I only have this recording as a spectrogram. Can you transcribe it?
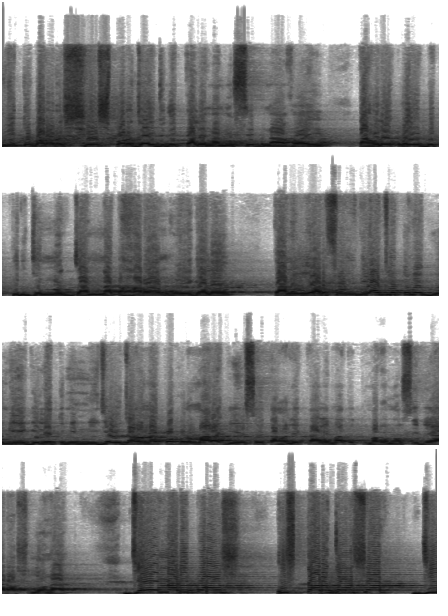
মৃত্যুবরণ শেষ পর্যায়ে যদি কালেমা নসিব না হয়, তাহলে ওই ব্যক্তির জন্য জান্নাত হারাম হয়ে গেল। কানে ইয়ারফোন দিয়া যে তুমি ঘুমিয়ে গেলে তুমি নিজেও জানো না কখন মারা গিয়েছো, তাহলে কালেমা তো তোমার নসিবে আর আসলো না। যে নারী পুরুষ স্টার জলসা জি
